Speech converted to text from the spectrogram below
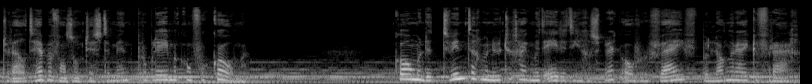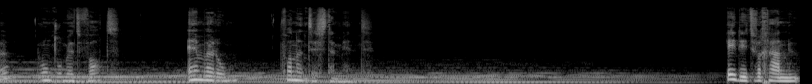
terwijl het hebben van zo'n testament problemen kan voorkomen. Komende 20 minuten ga ik met Edith in gesprek over vijf belangrijke vragen rondom het wat en waarom van een testament. Edith, we gaan nu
